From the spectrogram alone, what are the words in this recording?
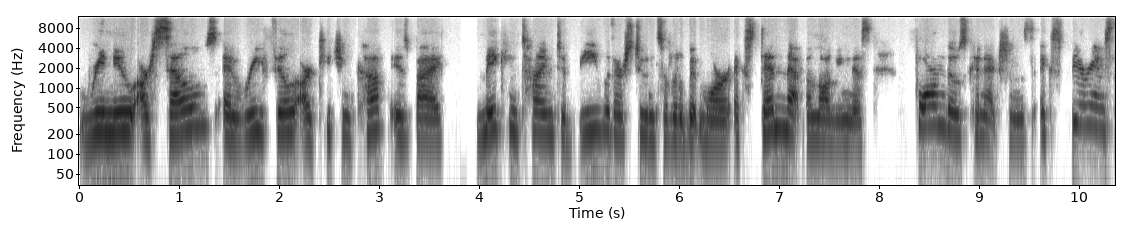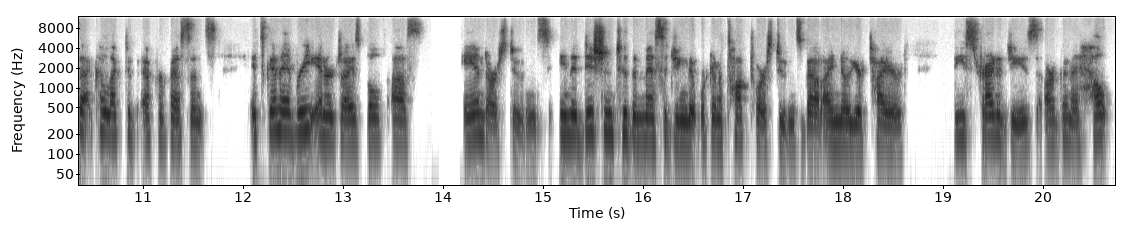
renew ourselves and refill our teaching cup is by making time to be with our students a little bit more, extend that belongingness, form those connections, experience that collective effervescence. It's going to re-energize both us and our students. In addition to the messaging that we're going to talk to our students about, I know you're tired. These strategies are going to help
